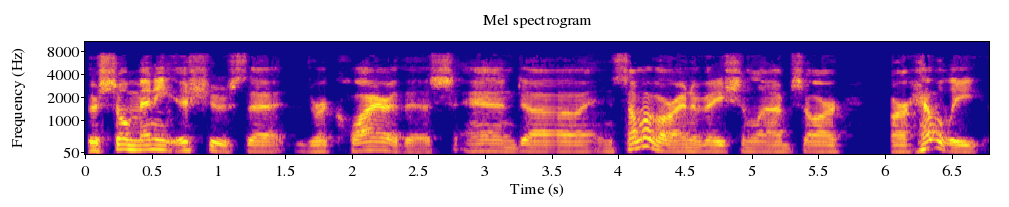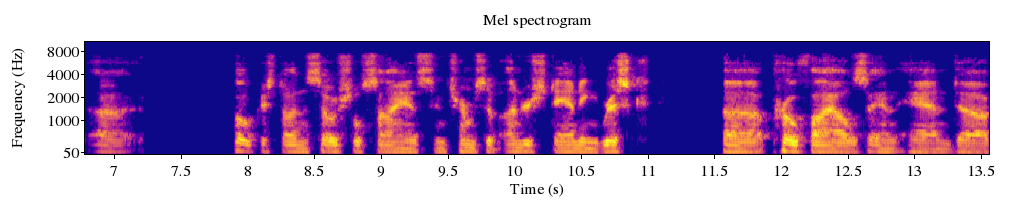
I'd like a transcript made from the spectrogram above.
There's so many issues that require this, and uh, in some of our innovation labs are are heavily uh, focused on social science in terms of understanding risk uh, profiles and and uh,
